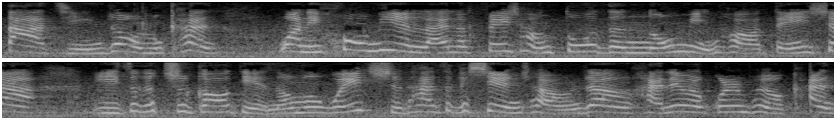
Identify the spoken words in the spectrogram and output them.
大景，让我们看，哇，你后面来了非常多的农民哈。等一下，以这个制高点呢，我们维持他这个现场，让海内外观众朋友看，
